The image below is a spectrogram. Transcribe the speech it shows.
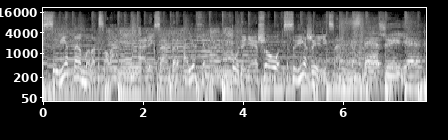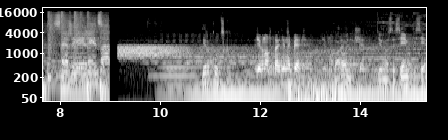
Света Молодцова. Александр Алехин. Утреннее шоу «Свежие лица». Свежие, свежие лица. Иркутск. 91,5. Воронеж. 97,7.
